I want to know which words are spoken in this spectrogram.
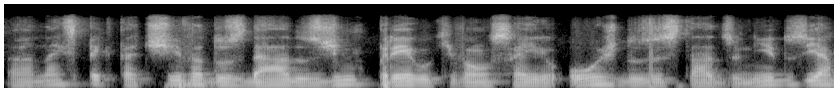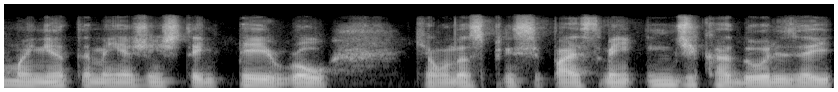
uh, na expectativa dos dados de emprego que vão sair hoje dos Estados Unidos e amanhã também a gente tem payroll, que é um dos principais também indicadores aí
